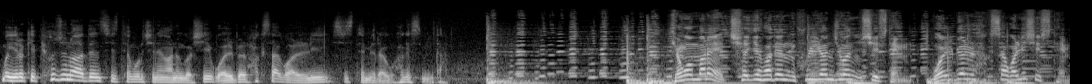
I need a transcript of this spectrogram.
뭐 이렇게 표준화된 시스템으로 진행하는 것이 월별 학사 관리 시스템이라고 하겠습니다. 경원만의 체계화된 훈련 지원 시스템, 월별 학사 관리 시스템.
